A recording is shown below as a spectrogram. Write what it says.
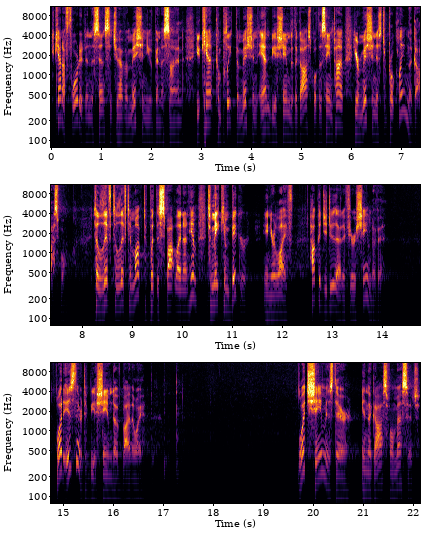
You can't afford it in the sense that you have a mission you've been assigned. You can't complete the mission and be ashamed of the gospel at the same time. Your mission is to proclaim the gospel to live to lift him up, to put the spotlight on him, to make him bigger in your life. How could you do that if you're ashamed of it? What is there to be ashamed of, by the way? What shame is there in the gospel message?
